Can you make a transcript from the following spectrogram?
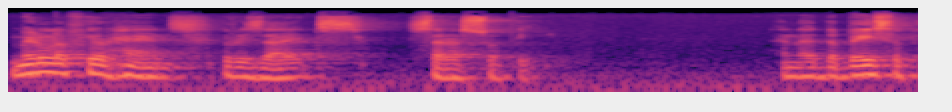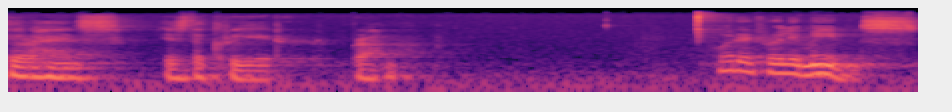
Middle of your hands resides Saraswati. And at the base of your hands is the Creator, Brahma what it really means.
